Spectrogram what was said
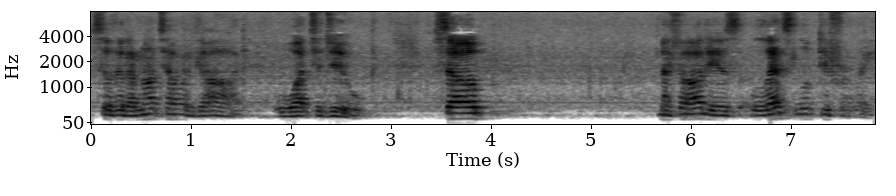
so that I'm not telling God what to do? So my thought is let's look differently.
